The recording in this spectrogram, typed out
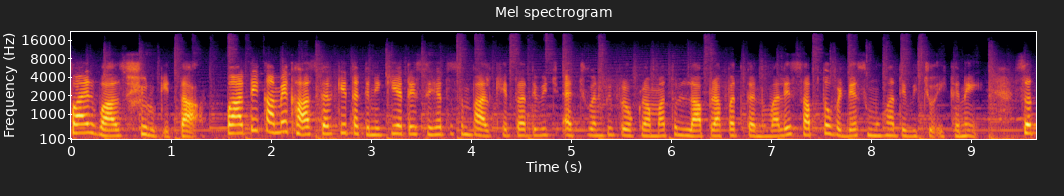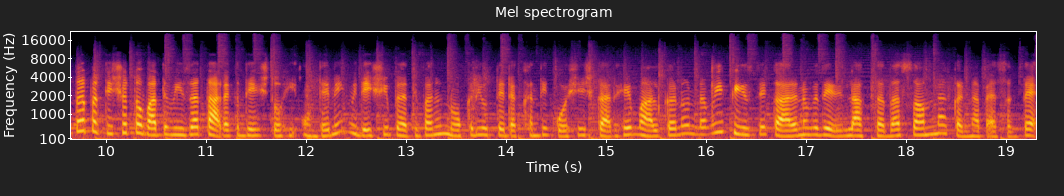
ਫਾਇਰਵਾਲਸ ਸ਼ੁਰੂ ਕੀਤਾ। ਭਾਰਤੀ ਕਾਮੇ ਖਾਸ ਕਰਕੇ ਤਕਨੀਕੀ ਅਤੇ ਸਿਹਤ ਸੰਭਾਲ ਖੇਤਰਾਂ ਦੇ ਵਿੱਚ H1B ਪ੍ਰੋਗਰਾਮਾਂ ਤੋਂ ਲਾਭ ਪ੍ਰਾਪਤ ਕਰਨ ਵਾਲੇ ਸਭ ਤੋਂ ਵੱਡੇ ਸਮੂਹਾਂ ਦੇ ਵਿੱਚੋਂ ਇੱਕ ਨੇ। 70% ਤੋਂ ਵੱਧ ਵੀਜ਼ਾ ਧਾਰਕ ਦੇਸ਼ ਤੋਂ ਹੀ ਆਉਂਦੇ ਨੇ। ਵਿਦੇਸ਼ੀ ਪ੍ਰਤਿਭਾ ਨੂੰ ਨੌਕਰੀ ਉੱਤੇ ਰੱਖਣ ਦੀ ਕੋਸ਼ਿਸ਼ ਕਰ ਰਹੇ ਮਾਲਕਾਂ ਨੂੰ ਨਵੀਂ ਫੀਸ ਦੇ ਕਾਰਨ ਵਧੇਰੇ ਲਾਗਤਾਂ ਦਾ ਸਾਹਮਣਾ ਕਰਨਾ ਪੈ ਸਕਦਾ ਹੈ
